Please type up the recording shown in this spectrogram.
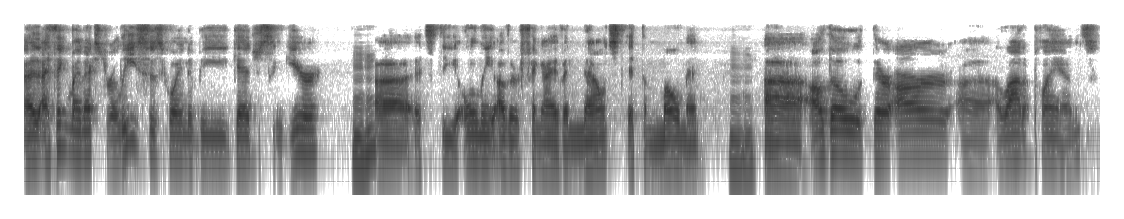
I, I think my next release is going to be Gadgets and Gear. Mhm. Uh, it's the only other thing I've announced at the moment. Mhm. Uh, although there are uh, a lot of plans,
